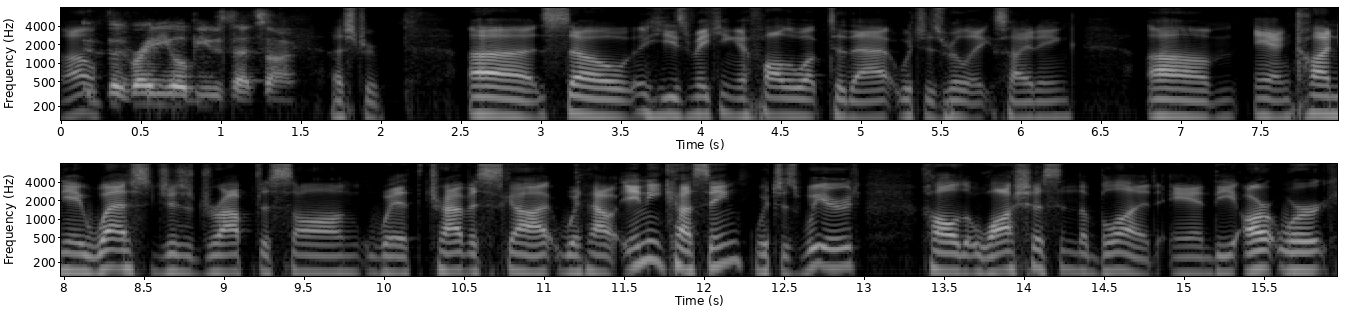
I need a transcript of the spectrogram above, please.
Oh, The radio abused that song. That's true. Uh, so he's making a follow up to that, which is really exciting. Um, and Kanye West just dropped a song with Travis Scott without any cussing, which is weird, called "Wash Us in the Blood." And the artwork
